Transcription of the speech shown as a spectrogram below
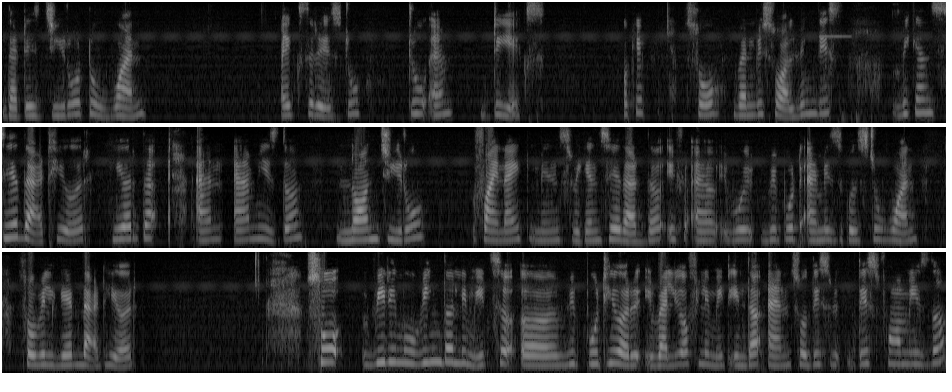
that is 0 to 1 x raised to 2m dx. Okay. So when we solving this we can say that here here the and m is the non-zero finite means we can say that the if uh, we, we put m is equals to 1 so we'll get that here. So we removing the limits uh, we put here value of limit in the n. So this this form is the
